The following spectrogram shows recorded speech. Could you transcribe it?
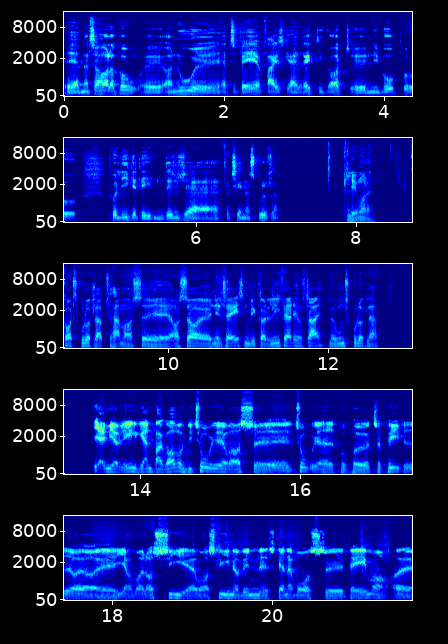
øh, at man så holder på, øh, og nu øh, er tilbage og faktisk er et rigtig godt øh, niveau på, på ligadelen. Det synes jeg fortjener skulderklap. Glimrende. Godt skulderklap til ham også. Øh, og så øh, Nils Asen, vi gør det lige færdigt hos dig med ugens skulderklap. Jamen, jeg vil egentlig gerne bakke op om de to. Jeg var også øh, to, jeg havde på, på tapetet, og øh, jeg vil også sige, at jeg var også lige at vinde øh, Skanderborgs øh, damer, øh,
